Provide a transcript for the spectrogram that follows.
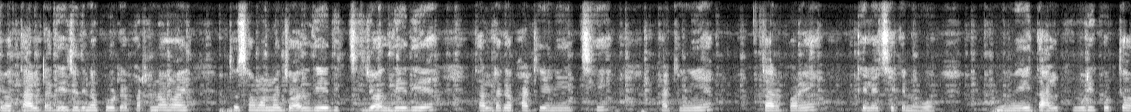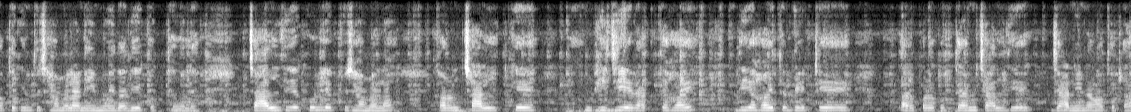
এবার তালটা দিয়ে যদি না পুরোটাই ফাটানো হয়, তো সামান্য জল দিয়ে দিচ্ছি, জল দিয়ে দিয়ে তালটাকে ফাটিয়ে নিচ্ছি, ফাটিয়ে নিয়ে তারপরে তেলে ছেঁকে নেব। এই তাল ফুলুরি করতে অত কিন্তু ঝামেলা নেই ময়দা দিয়ে করতে হলে। চাল দিয়ে করলে একটু ঝামেলা, কারণ চালকে ভিজিয়ে রাখতে হয়, দিয়ে হয়তো বেটে তারপরে করতে আমি চাল দিয়ে জানি না অতটা।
